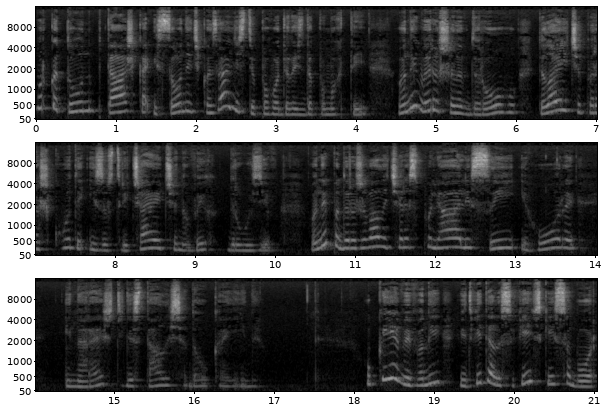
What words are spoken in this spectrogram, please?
Муркотун, пташка і сонечко з радістю погодились допомогти. Вони вирушили в дорогу, долаючи перешкоди і зустрічаючи нових друзів. Вони подорожували через поля, ліси і гори і нарешті дісталися до України. У Києві вони відвідали Софіївський собор,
